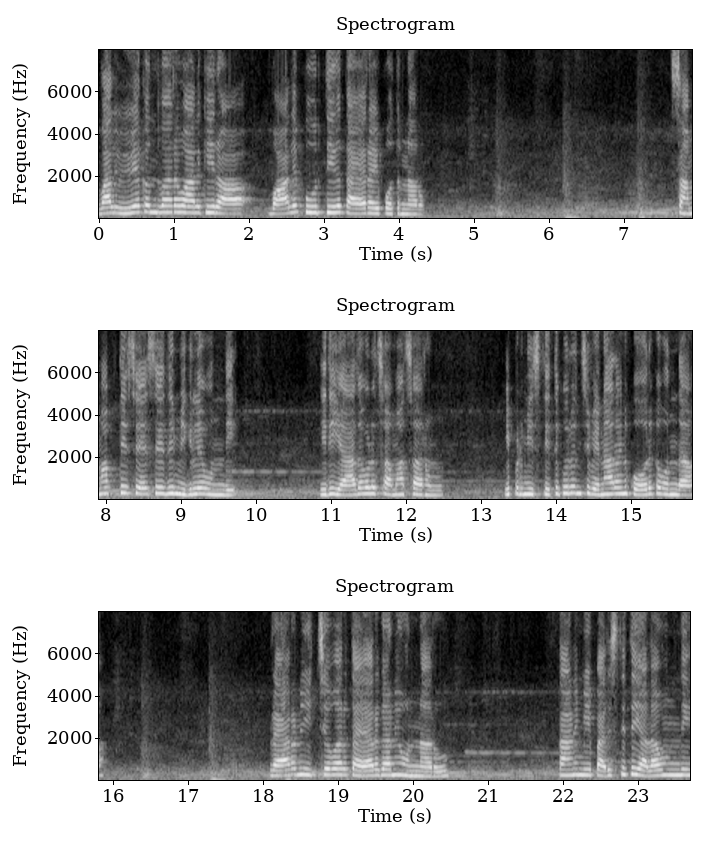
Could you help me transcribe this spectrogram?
వాళ్ళ వివేకం ద్వారా వాళ్ళకి రా వాళ్ళే పూర్తిగా తయారైపోతున్నారు. సమాప్తి చేసేది మిగిలే ఉంది. ఇది యాదవుల సమాచారం ఇప్పుడు మీ స్థితి గురించి వినాలని కోరిక ఉందా? ప్రేరణ ఇచ్చేవారు తయారుగానే ఉన్నారు. కానీ మీ పరిస్థితి ఎలా ఉంది?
